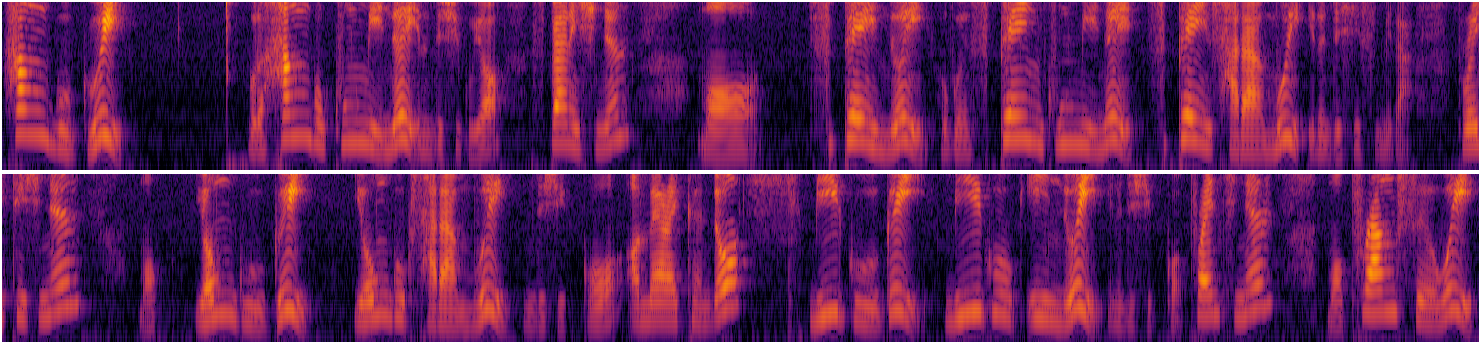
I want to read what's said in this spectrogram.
한국의 그리고 한국 국민의 이런 뜻이고요. Spanish는 뭐 스페인의 혹은 스페인 국민의 스페인 사람의 이런 뜻이 있습니다. 브리티시는 뭐 영국의 영국 사람의 이런 뜻이 있고 아메리칸도 미국의 미국인의 이런 뜻이 있고 프렌치는 뭐 프랑스의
